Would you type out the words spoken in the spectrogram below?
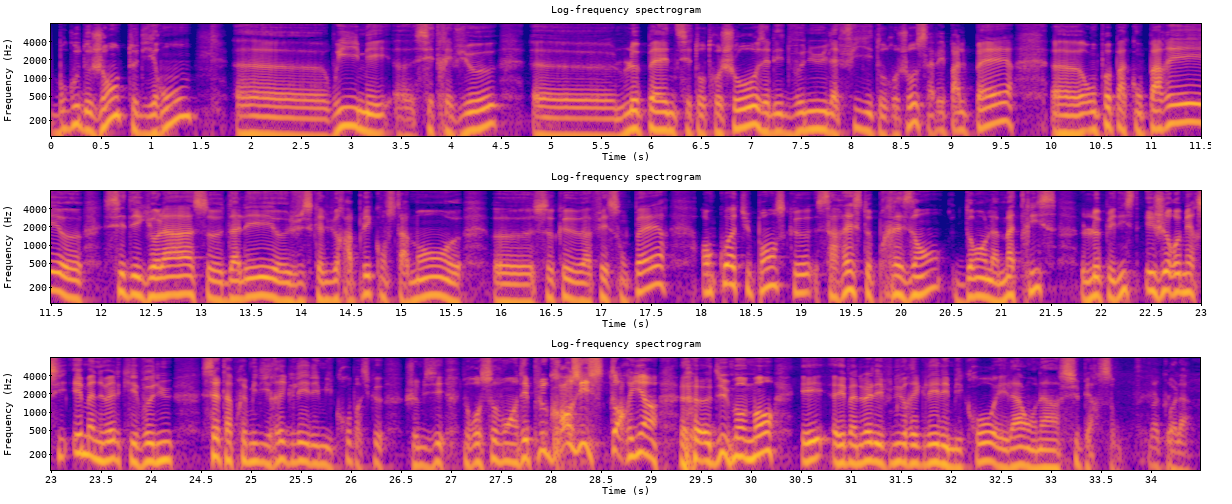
beaucoup de gens te diront, oui, mais c'est très vieux. le Pen, c'est autre chose. Elle est devenue la fille est autre chose. Ça n'est pas le père. on peut pas comparer. c'est dégueulasse d'aller jusqu'à lui rappeler constamment ce que a fait son père. En quoi tu penses que ça reste présent dans la matrice le péniste. Et je remercie Emmanuel qui est venu cet après-midi régler les micros parce que je me disais, nous recevons un des plus grands historiens euh, du moment. Et Emmanuel est venu régler les micros et là, on a un super son. Voilà.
